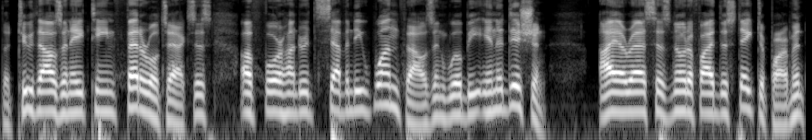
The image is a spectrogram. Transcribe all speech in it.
The 2018 federal taxes of 471,000 will be in addition. IRS has notified the State Department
